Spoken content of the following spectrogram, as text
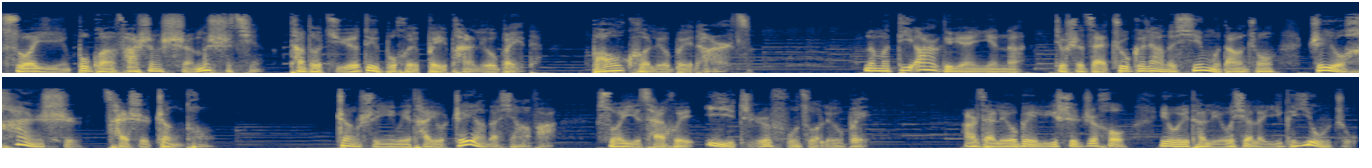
所以，不管发生什么事情，他都绝对不会背叛刘备的，包括刘备的儿子。那么，第二个原因呢，就是在诸葛亮的心目当中，只有汉室才是正统。正是因为他有这样的想法，所以才会一直辅佐刘备。而在刘备离世之后，又为他留下了一个幼主。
